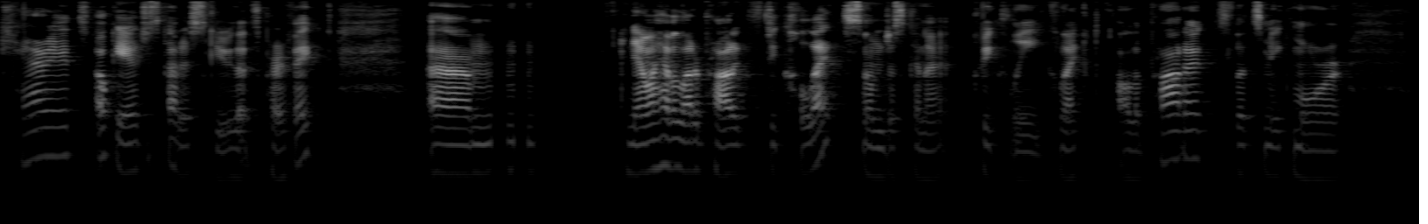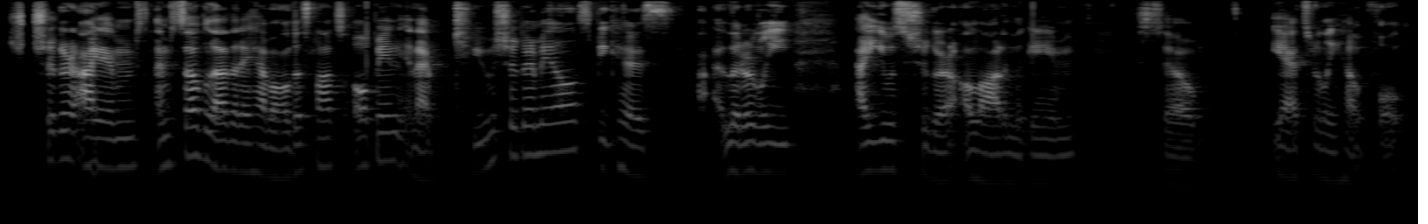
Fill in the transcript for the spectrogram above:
carrots. Okay, I just got a skew. That's perfect. Um, now I have a lot of products to collect, so I'm just gonna quickly collect all the products. Let's make more sugar items. I'm so glad that I have all the slots open and I have two sugar mills because I, literally I use sugar a lot in the game. So yeah, it's really helpful.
